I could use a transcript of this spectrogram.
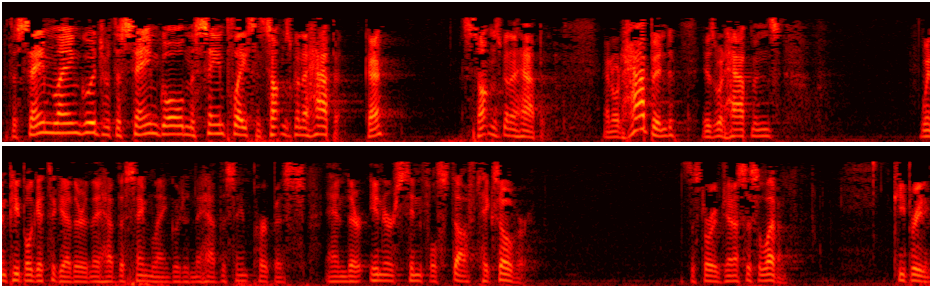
with the same language, with the same goal in the same place, and something's going to happen. Okay? Something's going to happen. And what happened is what happens when people get together and they have the same language and they have the same purpose, and their inner sinful stuff takes over. It's the story of Genesis 11. Keep reading.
